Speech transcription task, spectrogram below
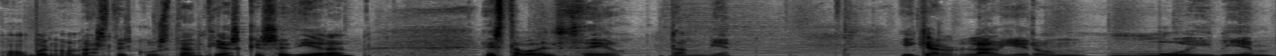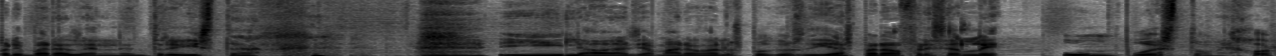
o bueno las circunstancias que se dieran, estaba el CEO también. Y claro, la vieron muy bien preparada en la entrevista y la llamaron a los pocos días para ofrecerle un puesto mejor.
